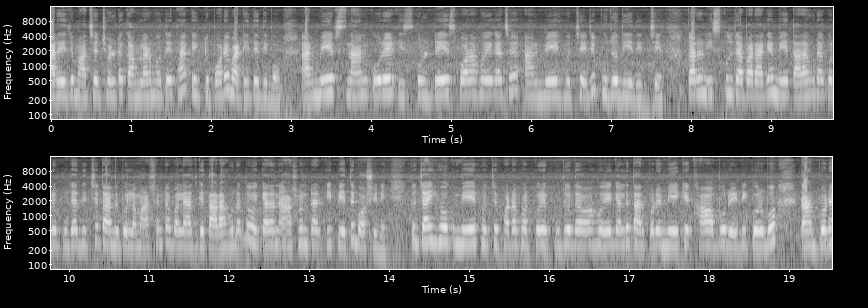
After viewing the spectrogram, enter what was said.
আর এই যে মাছের ঝোলটা গামলার মধ্যে থাক, একটু পরে বাটিতে দিব। আর মেয়ের স্নান করে স্কুল ড্রেস পরা হয়ে গেছে, আর মেয়ে হচ্ছে এই যে পুজো দিয়ে দিচ্ছে। কারণ স্কুল যাবার আগে মেয়ে তাড়াহুড়া করে পূজা দিচ্ছে, তো আমি বললাম, আসনটা বলে আজকে তাড়াহুড়া তো, ওই কারণে আসনটা আর কি পেতে বসেনি। তো যাই হোক, মেয়ের হচ্ছে ফটাফট করে পুজো দেওয়া হয়ে গেলে তারপরে মেয়েকে খাওয়াবো, রেডি করব। তারপরে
